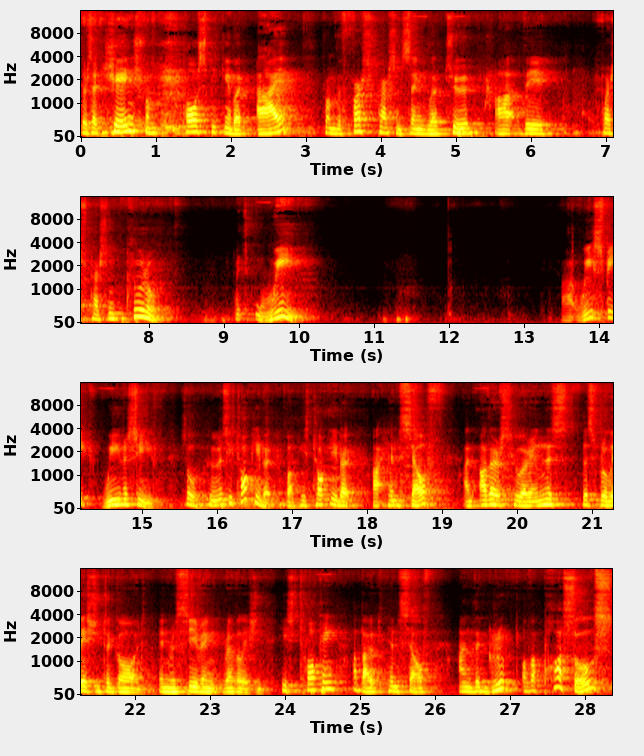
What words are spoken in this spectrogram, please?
there's a change from Paul speaking about I, from the first person singular to uh, the first person plural? It's we. Uh, we speak, we receive. So, who is he talking about? Well, he's talking about uh, himself and others who are in this, this relation to God in receiving revelation. He's talking about himself and the group of apostles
